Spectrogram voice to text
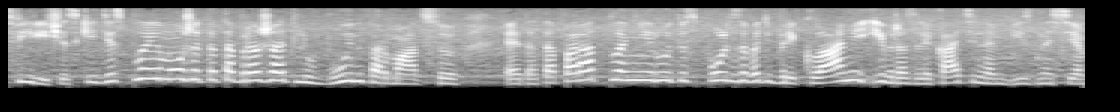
Сферический дисплей может отображать любую информацию. Этот аппарат планируют использовать в рекламе и в развлекательном бизнесе.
